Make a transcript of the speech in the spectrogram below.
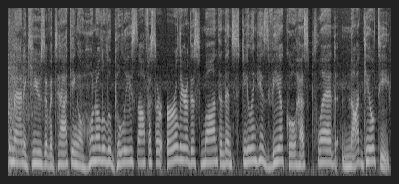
The man accused of attacking a Honolulu police officer earlier this month and then stealing his vehicle has pled not guilty.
